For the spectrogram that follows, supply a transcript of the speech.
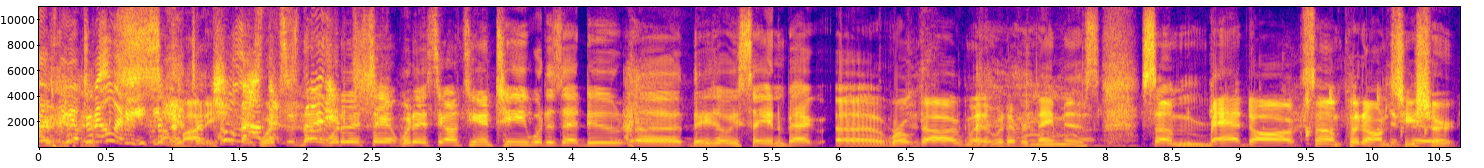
has the ability? Somebody. to pull out What's that his name? What do they say? What do they say on TNT? What is that dude? Uh, they always say in the back, uh, Road Dog, whatever his name is. Some bad dog. Some put on the Get the- t-shirt.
